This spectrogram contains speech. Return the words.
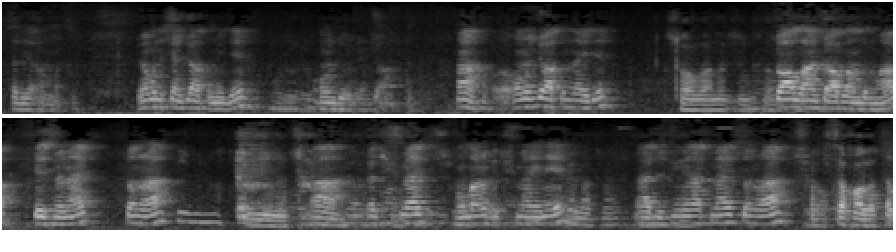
Həsəd yaranmasın. Və bu neçənci addım idi? 14-cü addım. Hə, 10-cu addım nə idi? Suallarını, Suallarını cavablandırmaq, bezməmək, Sonra hə, ötüşmək, onların ötüşməyini hə, düzgün yönətmək, sonra səxavətli,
